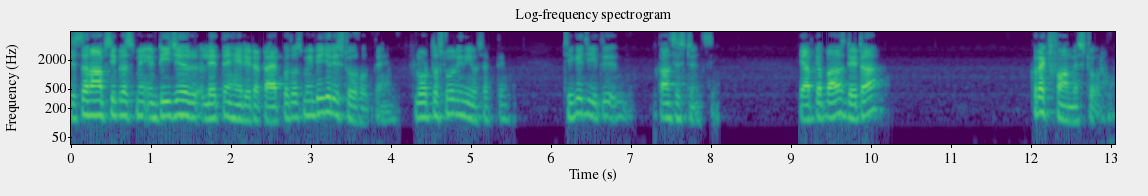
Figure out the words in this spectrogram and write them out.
जिस तरह आप सी प्लस में इंटीजर लेते हैं डेटा टाइप को तो उसमें इंटीजर ही स्टोर होते हैं। फ्लोर तो स्टोर ही नहीं हो सकते। ठीक है जी? तो कंसिस्टेंसी कि आपके पास डेटा करेक्ट फॉर्म में स्टोर हो।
